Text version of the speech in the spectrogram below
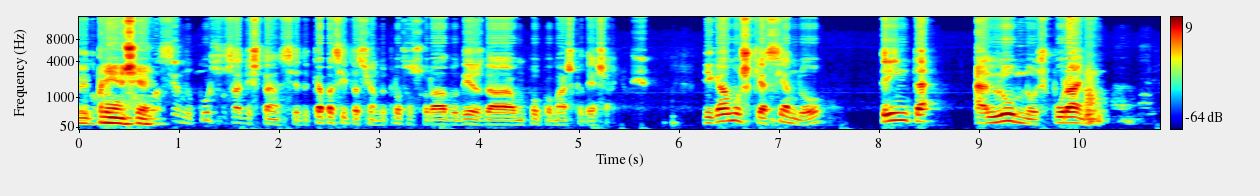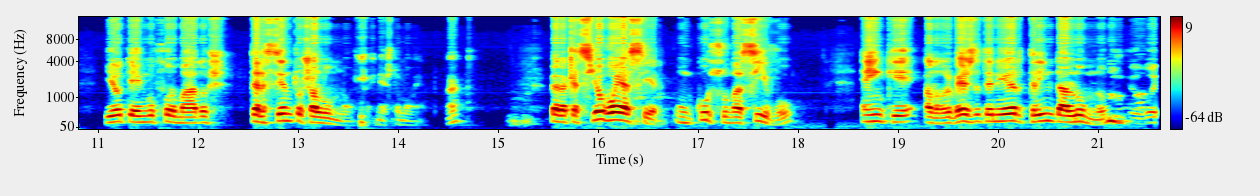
eh, preencher. Estou fazendo cursos à distância de capacitação de professorado desde há um pouco mais que 10 anos. Digamos que sendo 30 alunos por ano, eu tenho formados 300 alunos neste momento. Né? Pero que se eu vou fazer um curso massivo, em que, ao invés de ter 30 alunos, eu vou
